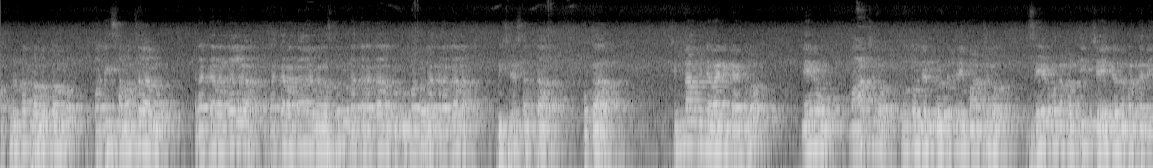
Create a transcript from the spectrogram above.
అప్పుడున్న ప్రభుత్వంలో పది సంవత్సరాలు రకరకాలుగా రకరకాల వ్యవస్థలు రకరకాల కుటుంబాలు రకరకాల బిజినెస్ అంతా ఒక చిన్న భిన్నమైన టైంలో నేను మార్చిలో టూ థౌజండ్ ట్వంటీ త్రీ మార్చిలో సేవ్ ఉన్నపర్తి చేంజ్ ఉన్నపర్తి అని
